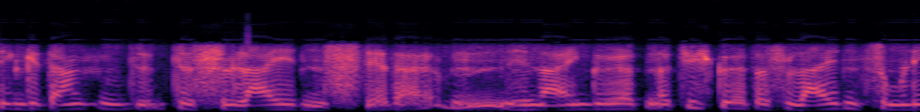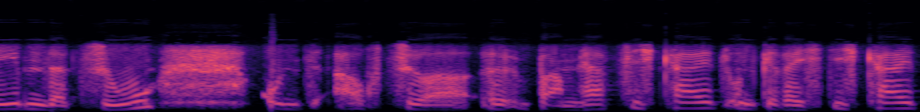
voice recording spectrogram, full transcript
den Gedanken des Leidens, der da ähm, hineingehört. Natürlich gehört das Leiden zum Leben dazu und auch zur äh, Barmherzigkeit und Gerechtigkeit.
